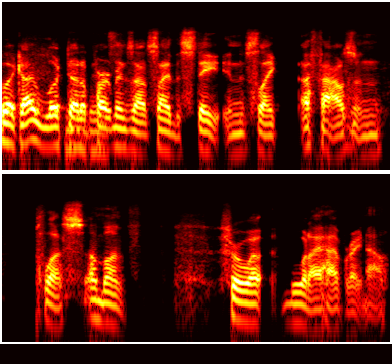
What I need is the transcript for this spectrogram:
Like I looked Yeah, at it is. apartments outside the state, and it's like a thousand plus a month for what what I have right now,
